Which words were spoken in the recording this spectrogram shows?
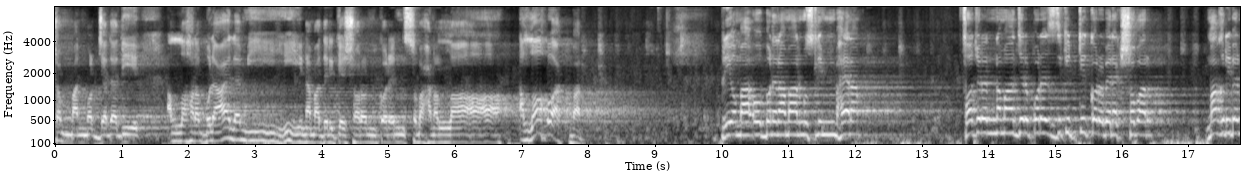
সম্মান, মর্যাদা দিয়ে। আল্লাহ রাব্বুল আলমিন আমাদেরকে স্মরণ করেন সুবাহান আল্লাহ আল্লাহ আকবার। প্রিয় মা ও বোনের আমার মুসলিম ভাইয়েরা, ফজরের নামাজের পরে জিকিরটি করবেন একশো বার মাগরিবের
